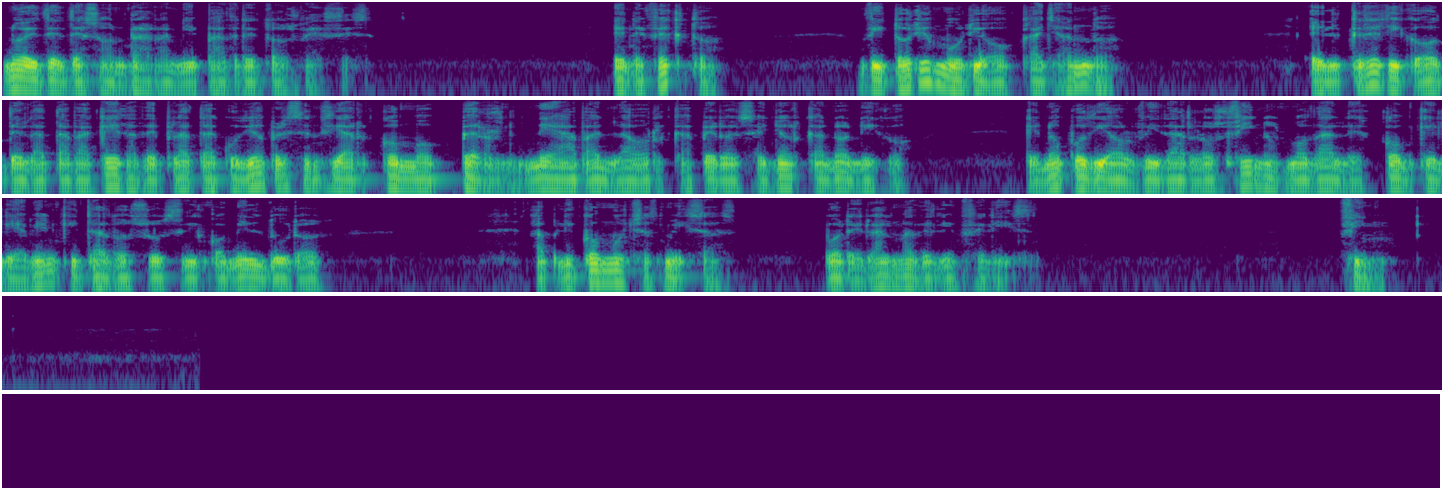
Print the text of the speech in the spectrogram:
No he de deshonrar a mi padre dos veces. En efecto, Vittorio murió callando. El clérigo de la tabaquera de plata acudió a presenciar cómo perneaba en la horca, pero el señor canónigo, que no podía olvidar los finos modales con que le habían quitado sus cinco mil duros, aplicó muchas misas por el alma del infeliz. Fin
